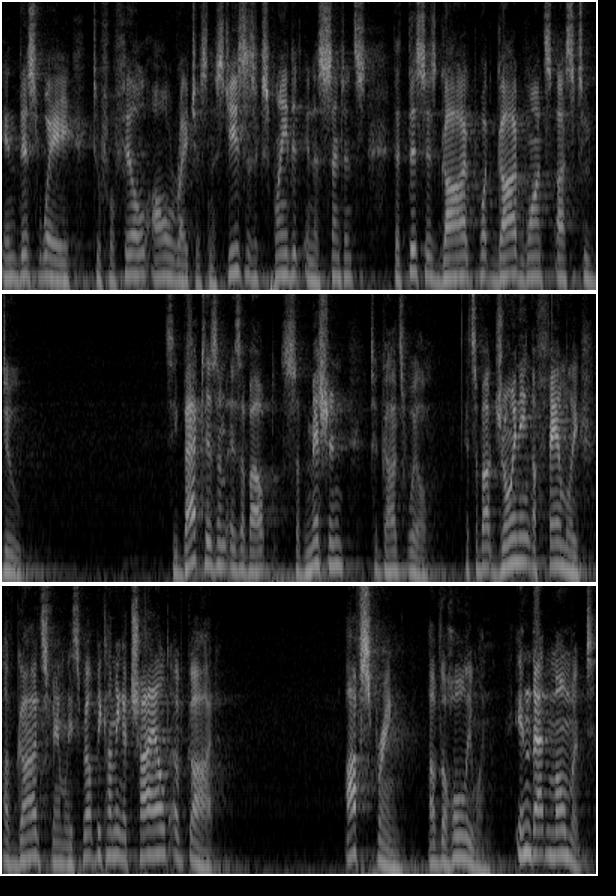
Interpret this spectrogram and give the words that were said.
in this way to fulfill all righteousness. Jesus explained it in a sentence that this is God, what God wants us to do. See, baptism is about submission to God's will. It's about joining a family of God's family. It's about becoming a child of God, offspring of the Holy One. In that moment,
